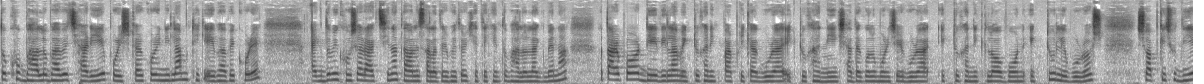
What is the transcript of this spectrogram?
তো খুব ভালোভাবে ছাড়িয়ে পরিষ্কার করে নিলাম, ঠিক এইভাবে করে। একদমই খোসা রাখছি না, তাহলে সালাদের ভেতর খেতে কিন্তু ভালো লাগবে না। তো তারপর দিয়ে দিলাম একটুখানি পাপরিকা গুঁড়া, একটুখানি সাদা গোলমরিচের গুঁড়া, একটুখানি লবণ, একটু লেবুর রস। সব কিছু দিয়ে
